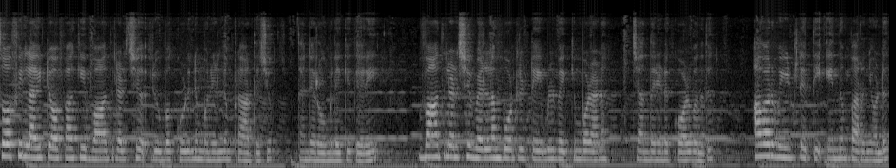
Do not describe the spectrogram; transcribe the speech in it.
സോഫി ലൈറ്റ് ഓഫാക്കി വാതിലടിച്ച് രൂപക്കൂടിന് മുന്നിൽ നിന്നും പ്രാർത്ഥിച്ചു. തന്റെ റൂമിലേക്ക് കയറി. വാതിലടിച്ച് വെള്ളം ബോട്ടിൽ ടേബിൾ വെക്കുമ്പോഴാണ് ചന്ദനയുടെ കോൾ വന്നത്. അവർ വീട്ടിലെത്തി എന്നും പറഞ്ഞുകൊണ്ട്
